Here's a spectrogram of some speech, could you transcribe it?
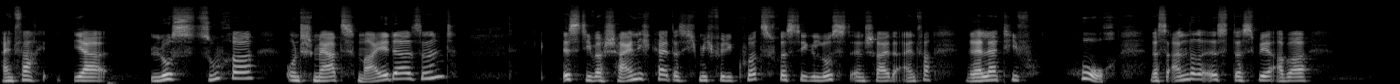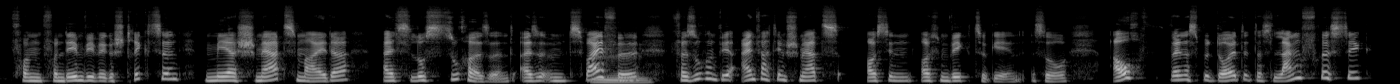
einfach ja Lustsucher und Schmerzmeider sind, ist die Wahrscheinlichkeit, dass ich mich für die kurzfristige Lust entscheide, einfach relativ hoch. Das andere ist, dass wir aber von, von dem, wie wir gestrickt sind, mehr Schmerzmeider als Lustsucher sind. Also im Zweifel mm. versuchen wir einfach dem Schmerz aus, den, aus dem Weg zu gehen. So. Auch wenn es bedeutet, dass langfristig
